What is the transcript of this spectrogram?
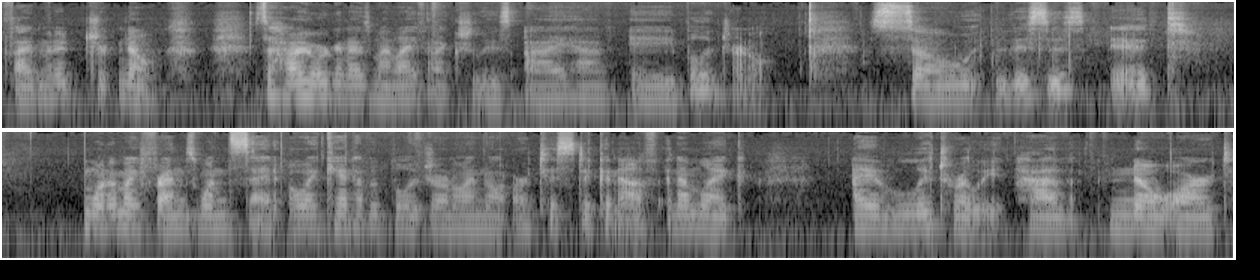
five minute, no. so, how I organize my life actually is I have a bullet journal. So, this is it. One of my friends once said, Oh, I can't have a bullet journal, I'm not artistic enough. And I'm like, I literally have no art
